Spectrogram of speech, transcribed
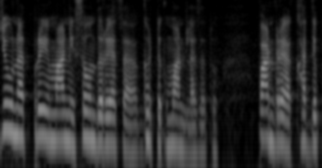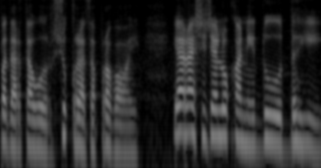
जीवनात प्रेम आणि सौंदर्याचा घटक मानला जातो. पांढऱ्या खाद्यपदार्थावर शुक्राचा प्रभाव आहे. या राशीच्या लोकांनी दूध दही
